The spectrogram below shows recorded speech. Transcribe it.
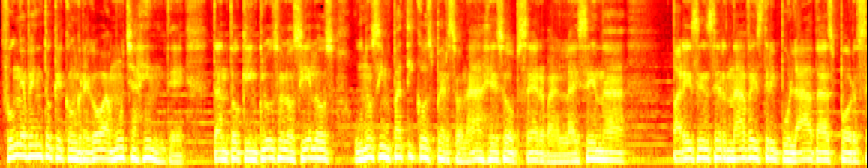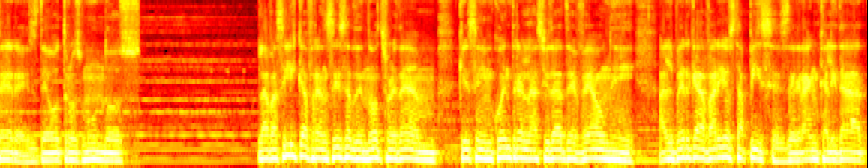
Fue un evento que congregó a mucha gente, tanto que incluso en los cielos unos simpáticos personajes observan la escena. Parecen ser naves tripuladas por seres de otros mundos. La Basílica Francesa de Notre Dame, que se encuentra en la ciudad de Beaune, alberga varios tapices de gran calidad.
